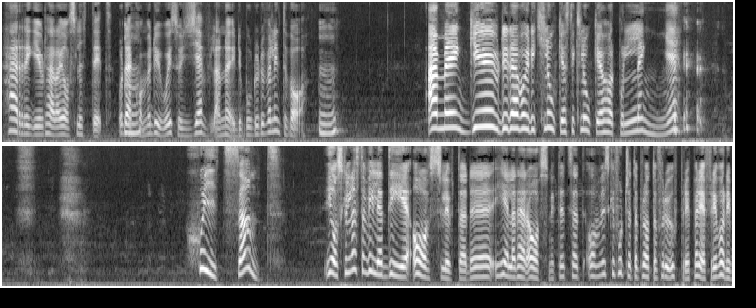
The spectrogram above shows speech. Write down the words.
herregud, här har jag slitit och där Mm. kommer du och är så jävla nöjd. Det borde du väl inte vara? Mm. Nej men gud, det där var ju det klokaste kloka jag hört på länge. Skitsant! Jag skulle nästan vilja att det avslutade hela det här avsnittet så att om vi ska fortsätta prata får du upprepa det för det var det,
